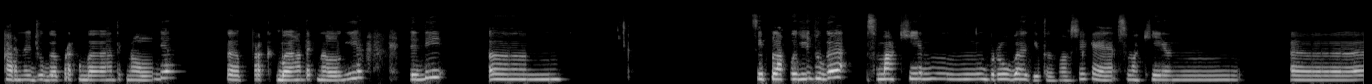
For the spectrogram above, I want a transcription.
karena juga perkembangan teknologi eh, perkembangan teknologi ya, jadi um, si pelakunya juga semakin berubah gitu maksudnya kayak semakin uh,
